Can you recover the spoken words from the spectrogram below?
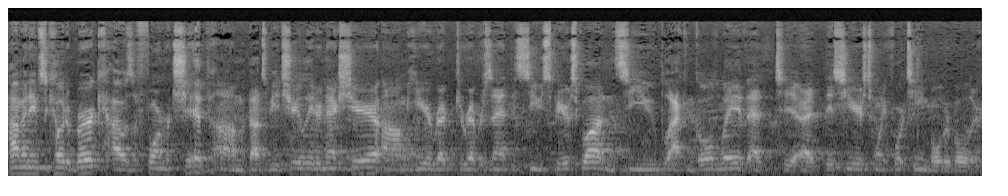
Hi, my name's Dakota Burke. I was a former Chip. I'm about to be a cheerleader next year. I'm here rep- to represent the CU Spirit Squad and the CU Black and Gold Wave at, at this year's 2014 Bolder Boulder.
